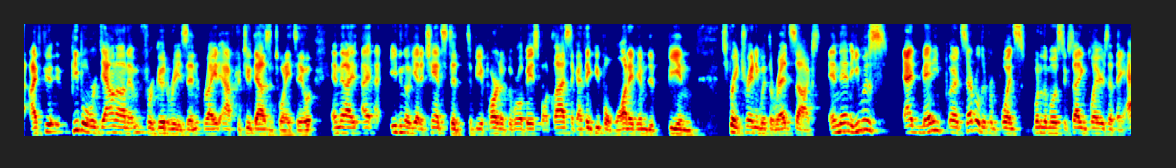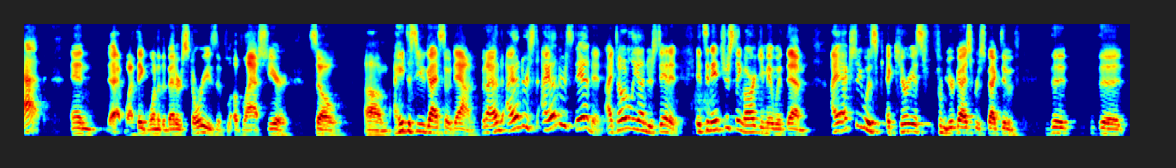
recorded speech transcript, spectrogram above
I feel people were down on him for good reason, right after 2022. And then I, I, even though he had a chance to to be a part of the World Baseball Classic, I think people wanted him to be in spring training with the Red Sox. And then he was at many, at several different points, one of the most exciting players that they had, and uh, I think one of the better stories of of last year. So um, I hate to see you guys so down, but I I understand I understand it. I totally understand it. It's an interesting argument with them. I actually was uh, curious from your guys' perspective the the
